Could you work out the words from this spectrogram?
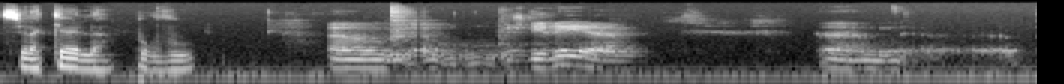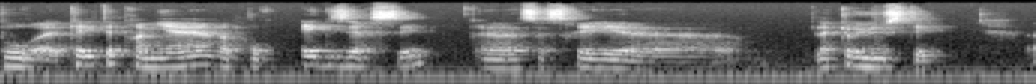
C'est laquelle pour vous? Je dirais euh, pour euh, qualité première, pour exercer, euh, ce serait la curiosité.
